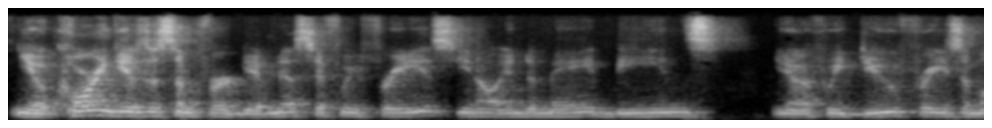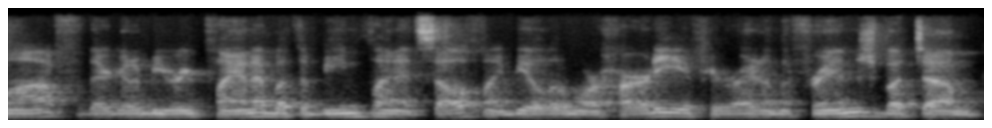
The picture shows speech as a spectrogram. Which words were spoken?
you know, corn gives us some forgiveness if we freeze, you know, into May. Beans, you know, if we do freeze them off, they're going to be replanted, but the bean plant itself might be a little more hardy if you're right on the fringe. But um,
